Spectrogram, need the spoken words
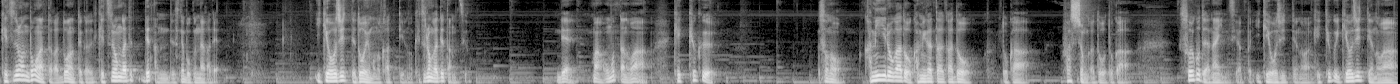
結論どうなったかどうなったか結論が出たんですね僕の中で。異教寺ってどういうものかっていうの結論が出たんですよ。でまあ思ったのは結局その髪色がどう髪型がどうとかファッションがどうとかそういうことじゃないんですよやっぱり池オジっていうのは結局池オジっていうのは、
